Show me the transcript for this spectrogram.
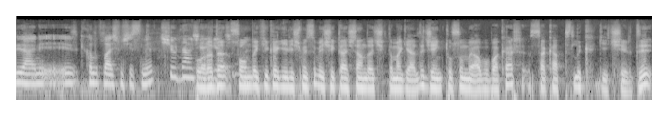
yani e, kalıplaşmış ismi. şuradan Bu arada geçeyim son dakika gelişmesi Beşiktaş'tan da açıklama geldi. Cenk Tosun ve Abubakar sakatlık geçirdi.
